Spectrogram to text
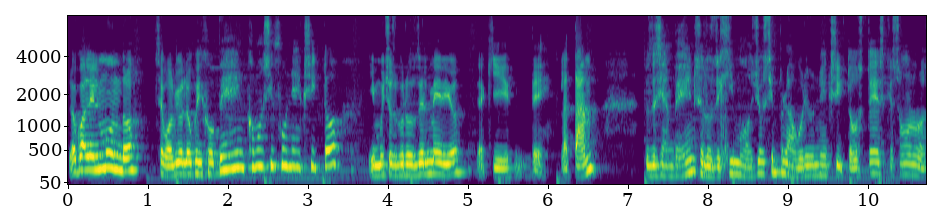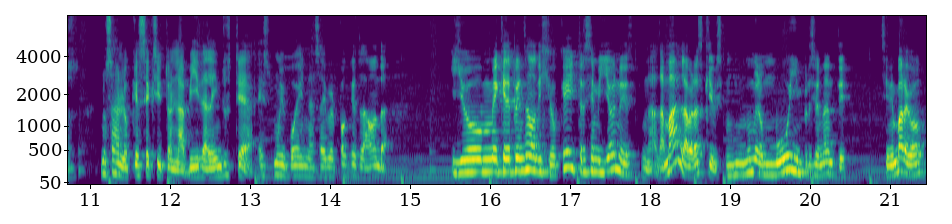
Lo cual el mundo se volvió loco y dijo, ven, ¿cómo si fue un éxito? Y muchos gurús del medio, de aquí, de la TAM, pues decían, ven, se los dijimos, yo siempre lo auguré un éxito. Ustedes que son los, no saben lo que es éxito en la vida, la industria es muy buena, Cyberpunk es la onda. Y yo me quedé pensando, dije, ok, 13 millones, nada mal, la verdad es que es un número muy impresionante. Sin embargo,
